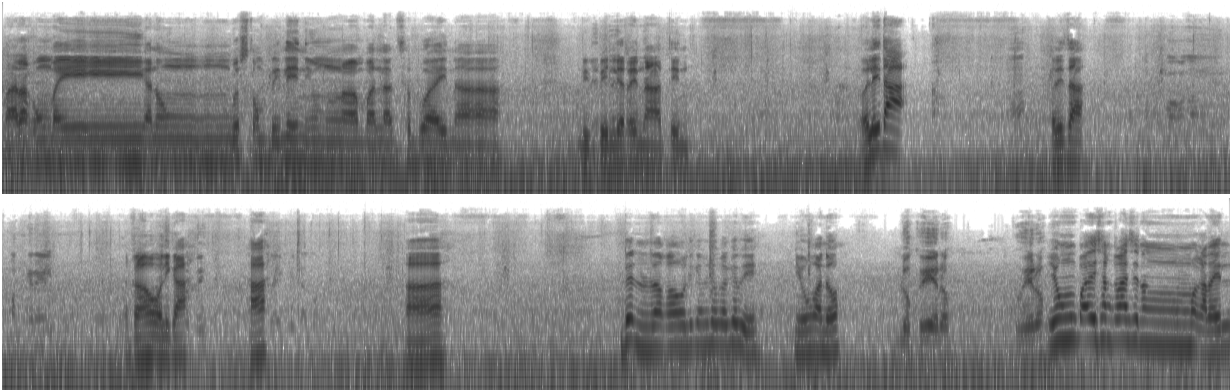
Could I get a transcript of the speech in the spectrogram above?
para kung may anong gustong bilhin yung mga manad sa buhay na bibili rin natin. Ulita! Ha? ulita! Nakuha ko ng makirel. nakahuli ka ha? Ah din nakahuli kami nung kagabi. Yung ano? Blue Kuhero. Kuhero. yung pa isang klase ng makarel.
